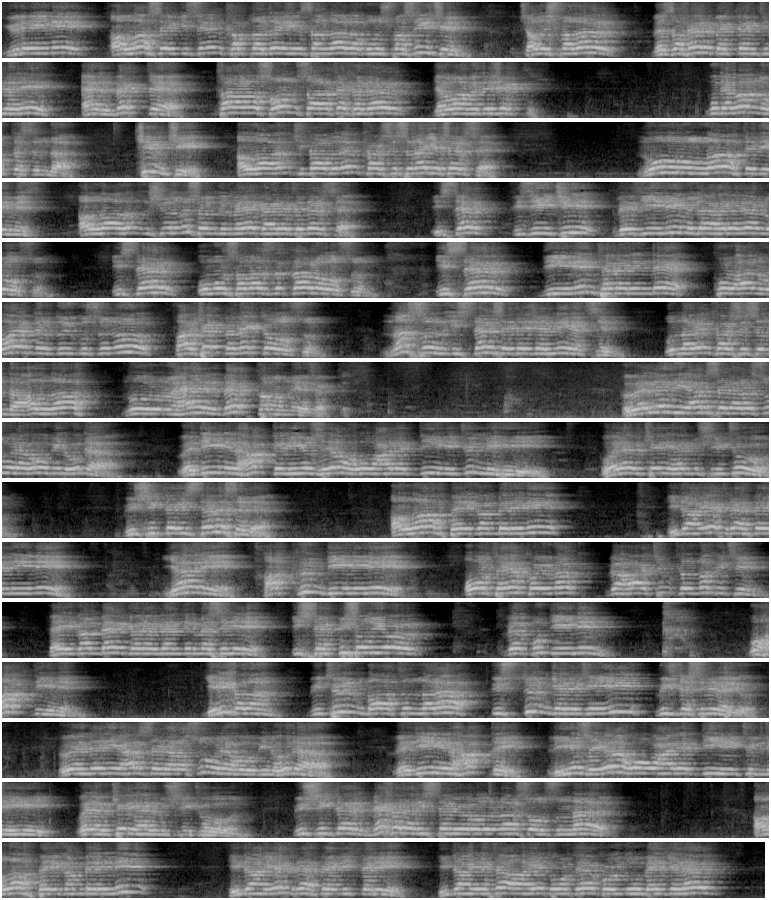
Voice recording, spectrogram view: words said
yüreğini Allah sevgisinin kapladığı insanlarla buluşması için çalışmalar ve zafer beklentileri elbette ta son saate kadar devam edecektir. Bu devam noktasında kim ki Allah'ın kitabının karşısına geçerse Nurullah dediğimiz Allah'ın ışığını söndürmeye gayret ederse ister fiziki ve fiili müdahalelerle olsun, ister umursamazlıklarla olsun, ister dinin temelinde Kur'an vardır duygusunu fark etmemekle olsun. Nasıl isterse tecelli etsin. Bunların karşısında Allah nurunu elbet tamamlayacaktır. Huvellezî ersele rasûlehu bil huda ve dinil hakkı li yuzhirahu aled dini küllihi velev. Müşrikler istemese de Allah peygamberini hidayet rehberliğini yani hakkın dinini ortaya koymak ve hakim kılmak için peygamber görevlendirmesini işletmiş oluyor ve bu dinin bu hak dinin geri kalan bütün batıllara üstün geleceği müjdesini veriyor. Huvellezî ersele rasûlehu bil huda ve dinil hakkı liyuzhirahu aled dini küllihi velev kerihel müşrikûn. Müşrikler ne kadar istemiyor olurlarsa olsunlar Allah peygamberini hidayet rehberlikleri, hidayete ait ortaya koyduğu belgeler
